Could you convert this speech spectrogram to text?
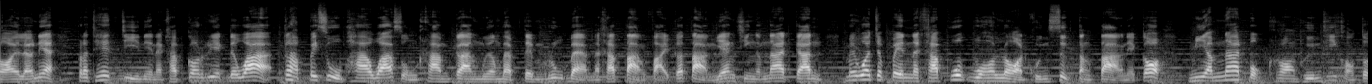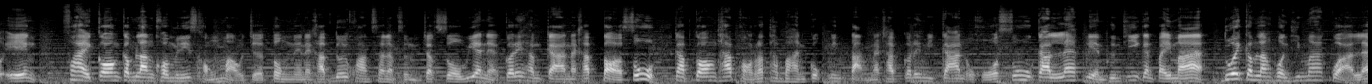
ร้อยแล้วเนี่ยประเทศจีนเนี่ยนะครับก็เรียกได้ว่ากลับไปสู่ภาวะสงครามกลางเมืองแบบเต็มรูปแบบนะครับต่างฝ่ายก็ต่างแย่งชิงอำนาจกัน ไม่ว่าจะเป็นนะครับพวกวอร์ลอดขุนศึกต่างๆเนี่ยก็มีอำนาจปกครองพื้นที่ของตัวเอง ฝ่ายกองกำลังคอมมิวนิสต์ของเหมาเจ๋อตงเนี่ยนะครับด้วยความสนับสนุนจากโซเวียตเนี่ยก็ได้ทำการนะครับต่อสู้กับกองทัพของรัฐบาลก๊กมินตั๋งนะครับก็ได้มีการโอ้โหสู้กันแลกเปลี่ยนพื้นที่กันไปมา ด้วยกำลังพลที่มากกว่า และ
